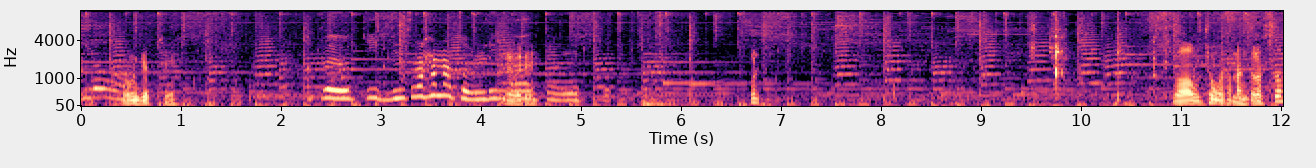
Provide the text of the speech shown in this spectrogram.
귀여워. 너무 귀엽지? 아빠 여기 눈살 하나 더 올리면 그래, 그래. 더 예뻐. 와, 다 만들었어?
